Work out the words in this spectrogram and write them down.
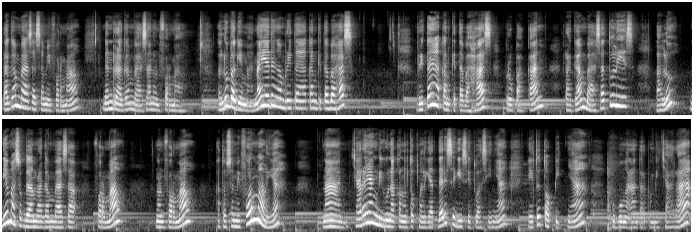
ragam bahasa semi formal, dan ragam bahasa non formal. Lalu bagaimana ya dengan berita yang akan kita bahas? Berita yang akan kita bahas merupakan ragam bahasa tulis. Lalu dia masuk dalam ragam bahasa formal, non formal, atau semi formal ya. Nah, cara yang digunakan untuk melihat dari segi situasinya yaitu topiknya, hubungan antar pembicara,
